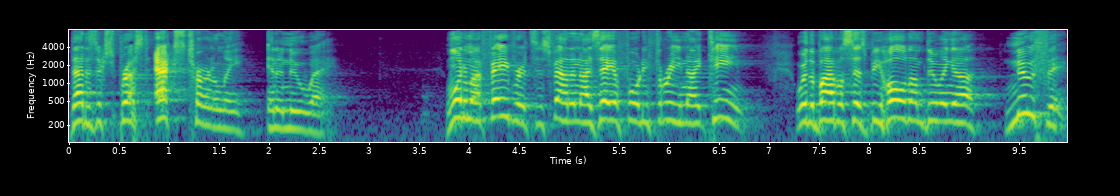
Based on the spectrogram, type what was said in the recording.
that is expressed externally in a new way. One of my favorites is found in Isaiah 43, 19, where the Bible says, Behold, I'm doing a new thing.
